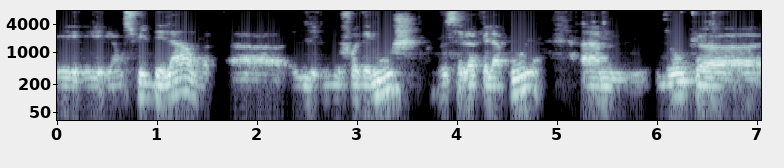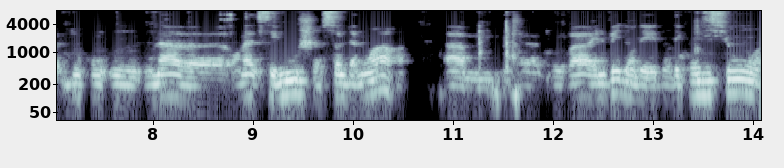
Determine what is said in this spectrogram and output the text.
et, et, ensuite des larves, il nous faut des mouches c'est l'œuf et la poule. Euh, donc, euh, donc on, on, a euh, on a ces mouches soldats noirs qu'on va élever dans des dans des conditions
